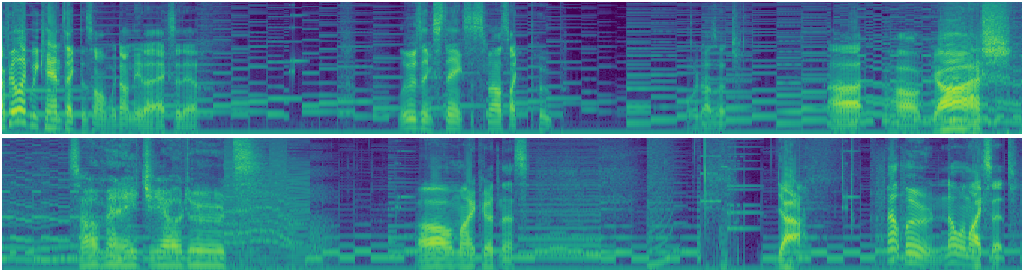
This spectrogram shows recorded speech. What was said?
I feel like we can take this on. We don't need to exit here. Losing stinks. It smells like poop. Or does it? Uh, oh gosh! So many Geodudes! Oh my goodness. Yeah. Mount Moon, no one likes it.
